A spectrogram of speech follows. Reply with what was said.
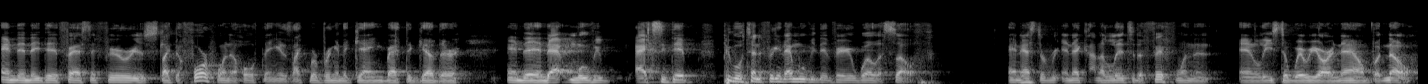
And then they did Fast and Furious, like the fourth one. The whole thing is like we're bringing the gang back together. And then that movie actually did. People tend to forget that movie did very well itself. And that's the and that kind of led to the fifth one and, and leads to where we are now. But no,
